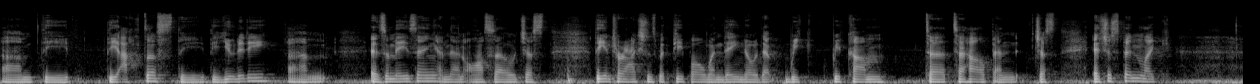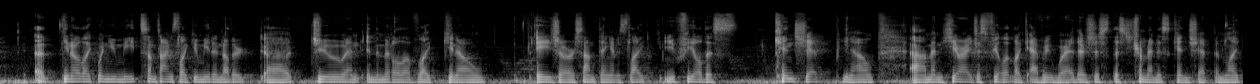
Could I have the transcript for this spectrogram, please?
Um, the the achdus, the the unity, um, is amazing, and then also just the interactions with people when they know that we we've come to to help, and just it's just been like. Uh, you know, like when you meet, sometimes like you meet another uh, Jew and in the middle of like, you know, Asia or something, and it's like you feel this kinship, you know. Um, and here I just feel it like everywhere. There's just this tremendous kinship and like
